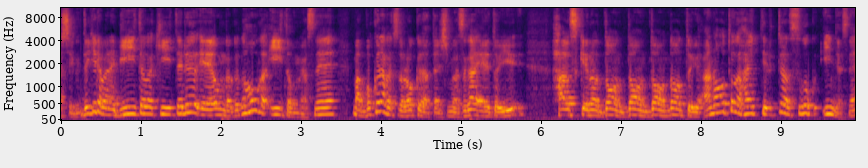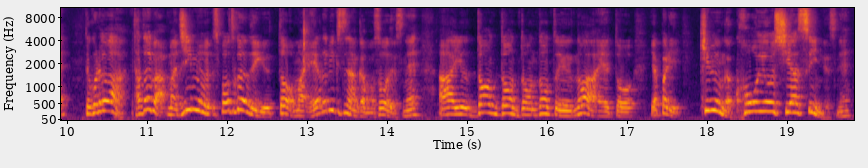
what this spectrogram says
していく。できればね、ビートが聴いてる、えー、音楽の方がいいと思いますね。まあ僕なんかちょっとロックだったりしますが、えっ、と、ハウス系のドンドンドンドンというあの音が入っているっていうのはすごくいいんですね。で、これは、例えば、まあジム、スポーツクラブで言うと、まあエアロビクスなんかもそうですね。ああいうドンドンドンドンというのは、えっ、と、やっぱり気分が高揚しやすいんですね。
